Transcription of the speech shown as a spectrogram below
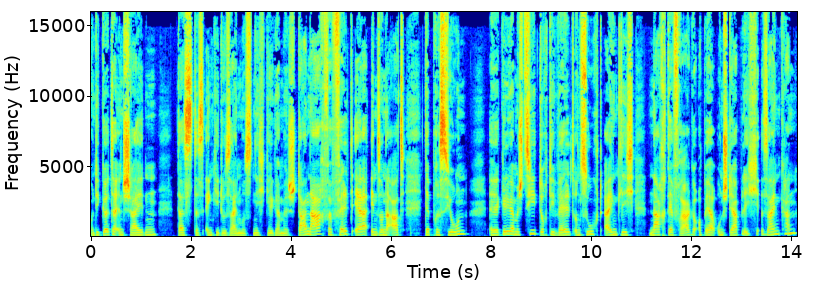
Und die Götter entscheiden, dass das Enkidu sein muss, nicht Gilgamesch. Danach verfällt er in so eine Art Depression. Äh, Gilgamesch zieht durch die Welt und sucht eigentlich nach der Frage, ob er unsterblich sein kann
